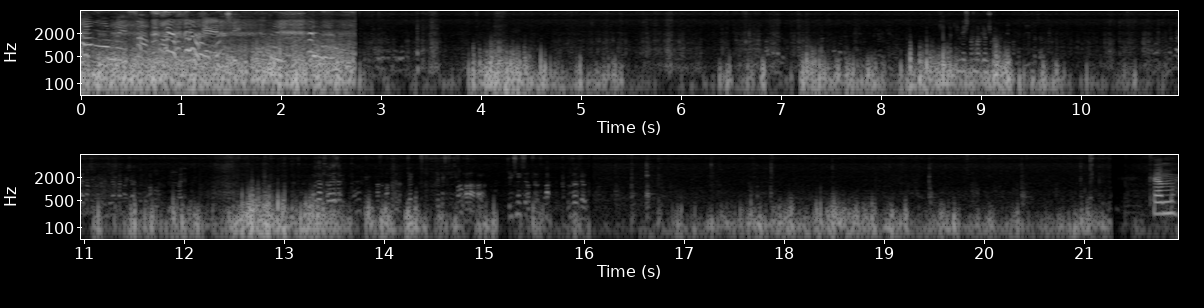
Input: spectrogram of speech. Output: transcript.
Tam onu hesapladım tamam.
